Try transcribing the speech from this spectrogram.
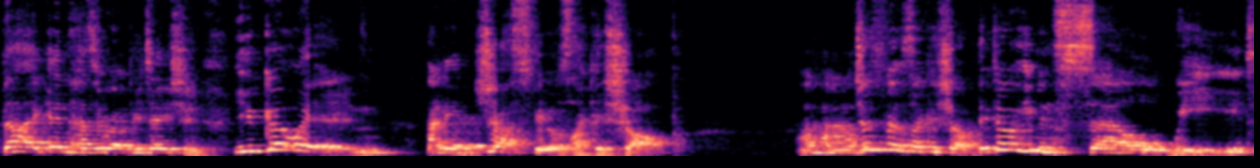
That again has a reputation. You go in and it just feels like a shop. Uh-huh. Just feels like a shop. They don't even sell weed,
